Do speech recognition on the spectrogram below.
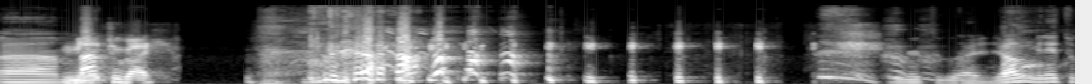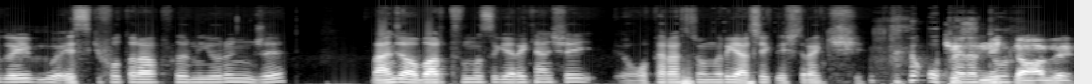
Ee, ben Mine Tugay. Mine Tugay. Ya Bu- Mine Tugay'ın bu eski fotoğraflarını görünce bence abartılması gereken şey operasyonları gerçekleştiren kişi. operatör. Kesinlikle abi.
